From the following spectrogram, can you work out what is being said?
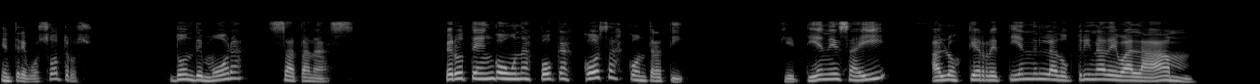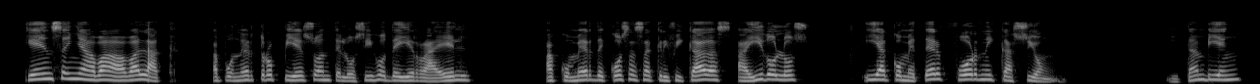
Entre vosotros, donde mora Satanás. Pero tengo unas pocas cosas contra ti, que tienes ahí a los que retienen la doctrina de Balaam, que enseñaba a Balac a poner tropiezo ante los hijos de Israel, a comer de cosas sacrificadas a ídolos y a cometer fornicación. Y también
